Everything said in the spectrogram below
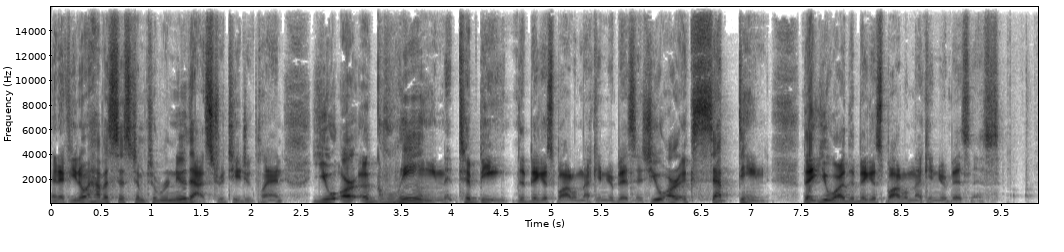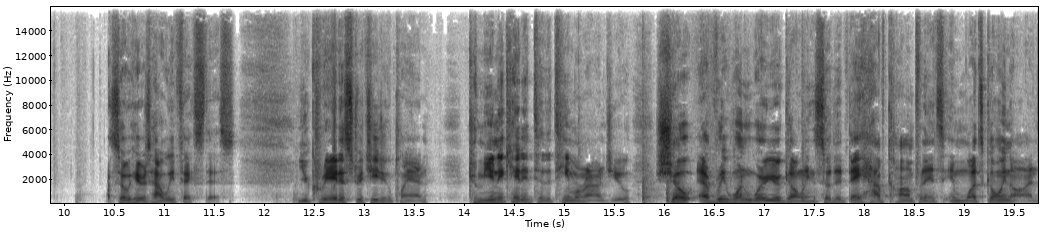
and if you don't have a system to renew that strategic plan, you are agreeing to be the biggest bottleneck in your business. You are accepting that you are the biggest bottleneck in your business. So here's how we fix this you create a strategic plan, communicate it to the team around you, show everyone where you're going so that they have confidence in what's going on,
